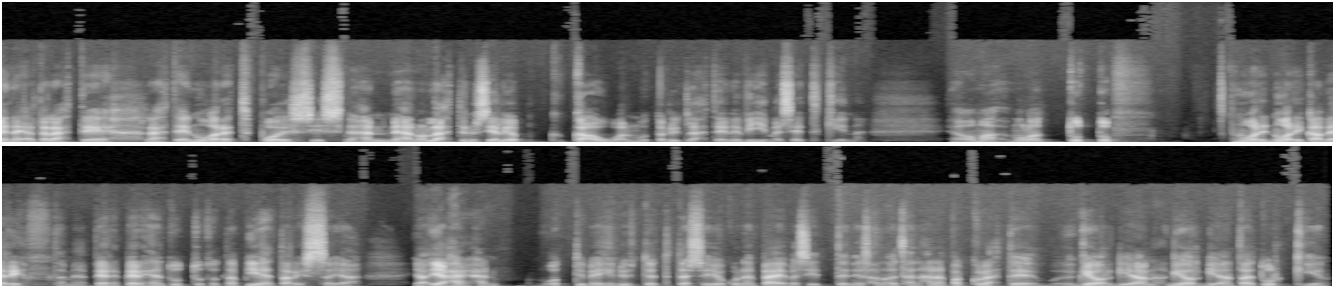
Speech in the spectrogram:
Venäjältä lähtee, lähtee nuoret pois. Siis nehän, nehän on lähtenyt siellä jo kauan, mutta nyt lähtee ne viimeisetkin. Ja oma, mulla on tuttu nuori, nuori kaveri, tai meidän per, perheen tuttu tuota Pietarissa ja, ja, ja hän, hän otti meihin yhteyttä tässä jokunen päivä sitten ja sanoi, että hän, hänen pakko lähteä Georgiaan, Georgiaan tai Turkkiin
